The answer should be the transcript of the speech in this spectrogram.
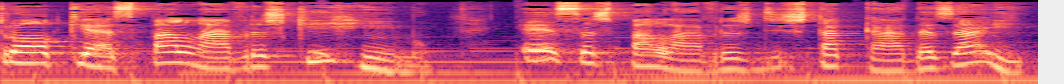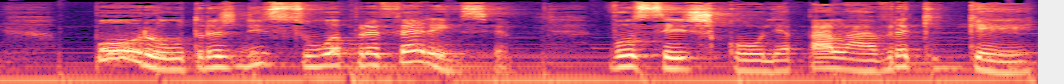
Troque as palavras que rimam, essas palavras destacadas aí, por outras de sua preferência. Você escolhe a palavra que quer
